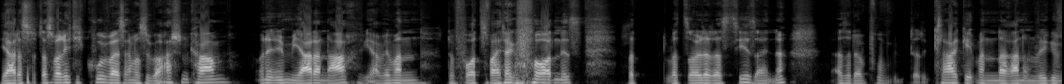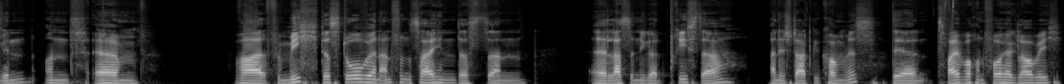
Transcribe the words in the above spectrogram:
ja, das, das war richtig cool, weil es einfach so überraschend kam. Und in dem Jahr danach, ja, wenn man davor Zweiter geworden ist, was, was soll da das Ziel sein, ne? Also da, da klar geht man daran und will gewinnen. Und ähm, war für mich das Doofe, in Anführungszeichen, dass dann äh, Lasse Nygard Priester an den Start gekommen ist, der zwei Wochen vorher, glaube ich,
